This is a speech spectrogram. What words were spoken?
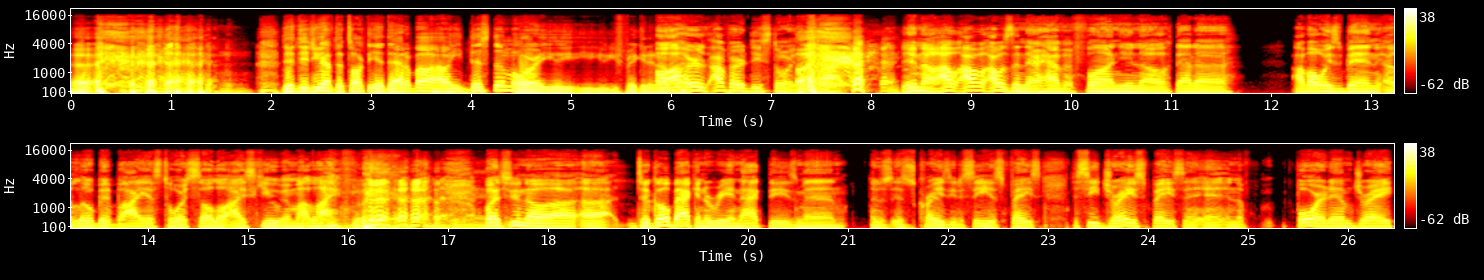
Uh, did Did you have to talk to your dad about how he dissed him, or you you, you figured it Oh, out? I heard I've heard these stories a lot. you know, I, I I was in there having fun. You know that uh, I've always been a little bit biased towards solo Ice Cube in my life. but you know, uh, uh, to go back and to reenact these, man, is is crazy to see his face, to see Dre's face, and, and, and the four of them, Dre,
